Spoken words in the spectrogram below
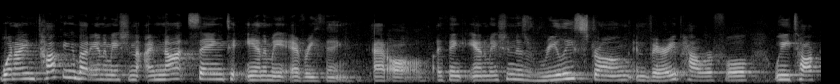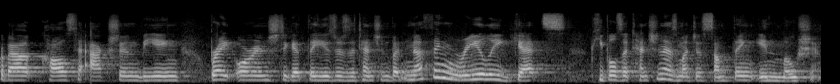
when I'm talking about animation, I'm not saying to animate everything at all. I think animation is really strong and very powerful. We talk about calls to action being bright orange to get the user's attention, but nothing really gets people's attention as much as something in motion.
